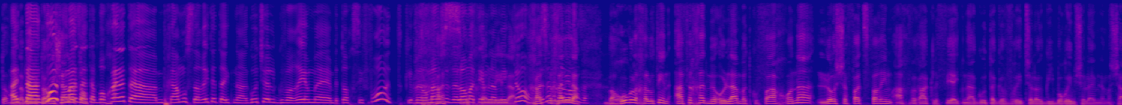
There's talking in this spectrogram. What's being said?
טוב, ההתנהגות, מה זה, אתה בוחן את מבחינה מוסרית את ההתנהגות של גברים uh, בתוך ספרות, כי הוא אומר שזה לא מתאים למיטו. חס וחלילה. ברור לחלוטין, אף אחד מעולם בתקופה האחרונה לא שפט ספרים אך ורק לפי ההתנהגות הגברית של הגיבורים שלהם, למשל.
